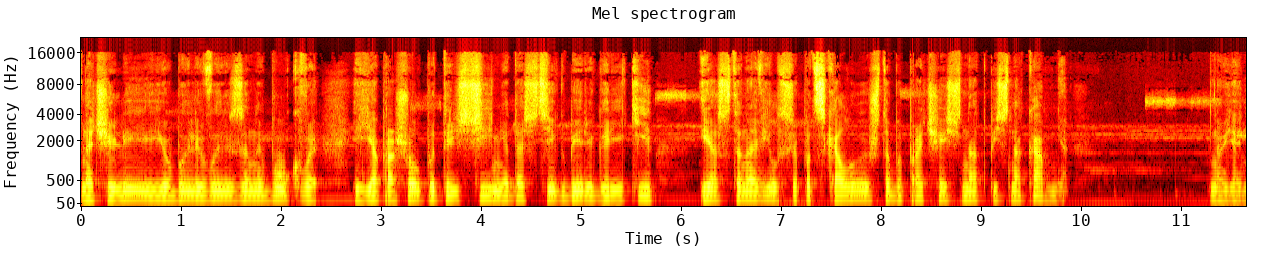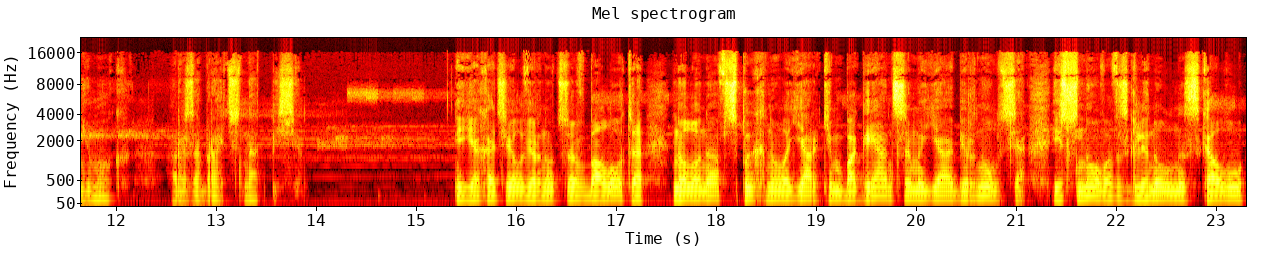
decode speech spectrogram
На челе ее были вырезаны буквы, и я прошел по трясине, достиг берега реки и остановился под скалой, чтобы прочесть надпись на камне — но я не мог разобрать надписи. И я хотел вернуться в болото, но луна вспыхнула ярким багрянцем, и я обернулся и снова взглянул на скалу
